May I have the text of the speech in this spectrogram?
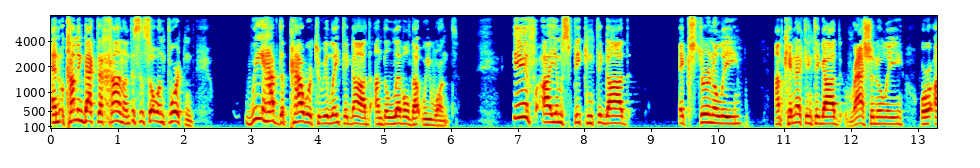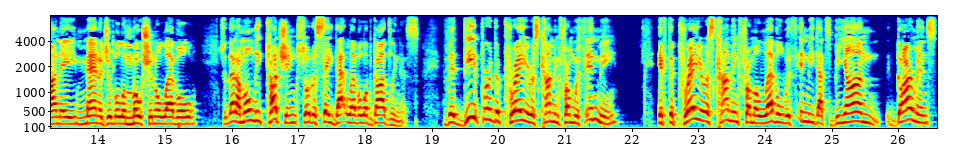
And coming back to Chanan, this is so important. We have the power to relate to God on the level that we want. If I am speaking to God externally, I'm connecting to God rationally or on a manageable emotional level, so that I'm only touching, so to say, that level of godliness. The deeper the prayer is coming from within me, if the prayer is coming from a level within me that's beyond garments,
